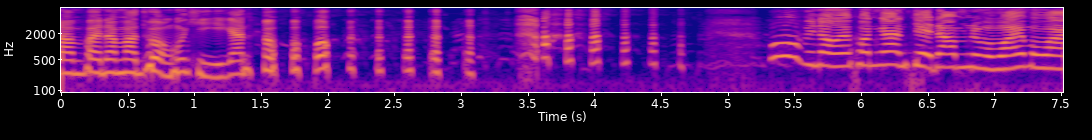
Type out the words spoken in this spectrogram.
ดำไปดำมาถ่วงหัวขี่กัน โอ้ พี่น้องไอ้คนงานเจดำเนี่ยมาไว้มาไว้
